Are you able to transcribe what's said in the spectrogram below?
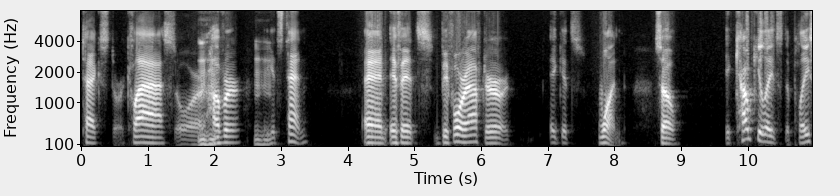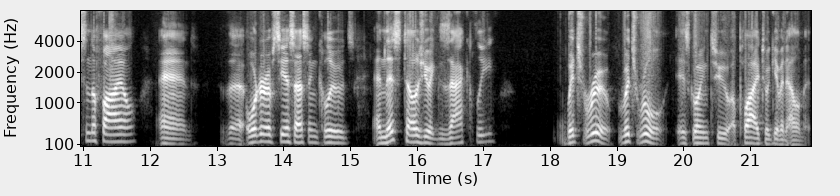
text or class or Mhm. hover, Mhm. it gets 10 and if it's before or after it gets 1 so it calculates the place in the file and the order of css includes and this tells you exactly which rule which rule is going to apply to a given element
